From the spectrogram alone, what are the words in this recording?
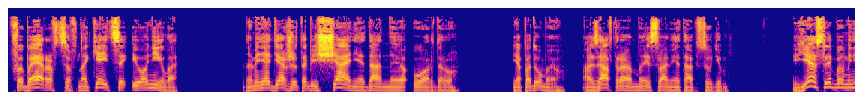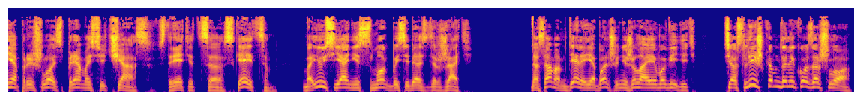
ФБРовцев на Кейтса и О'Нила, но меня держит обещание, данное ордеру. Я подумаю, а завтра мы с вами это обсудим. Если бы мне пришлось прямо сейчас встретиться с Кейтсом, боюсь, я не смог бы себя сдержать. На самом деле я больше не желаю его видеть. Все слишком далеко зашло.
